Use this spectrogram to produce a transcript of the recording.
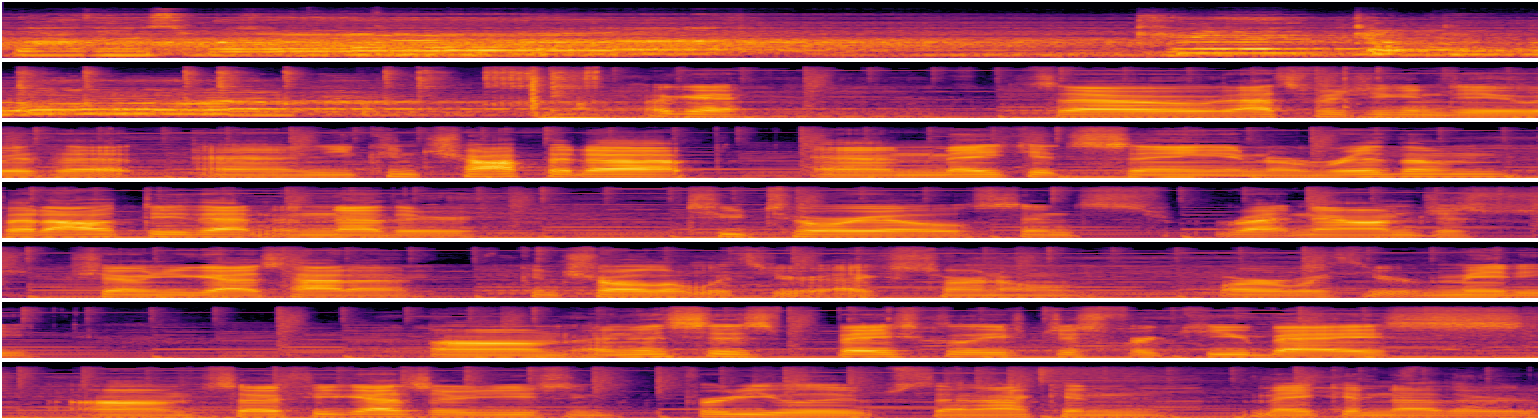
Why this world. Okay, so that's what you can do with it, and you can chop it up and make it sing in a rhythm, but I'll do that in another tutorial since right now I'm just showing you guys how to control it with your external or with your MIDI. Um, and this is basically just for Cubase. Um, so if you guys are using Fruity Loops, then I can make another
